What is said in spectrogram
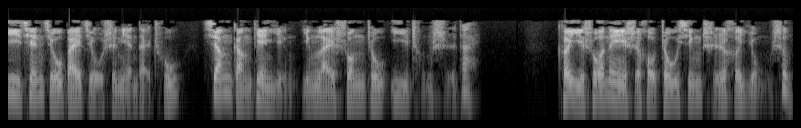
一千九百九十年代初。香港电影迎来双周一成时代。可以说，那时候周星驰和永盛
